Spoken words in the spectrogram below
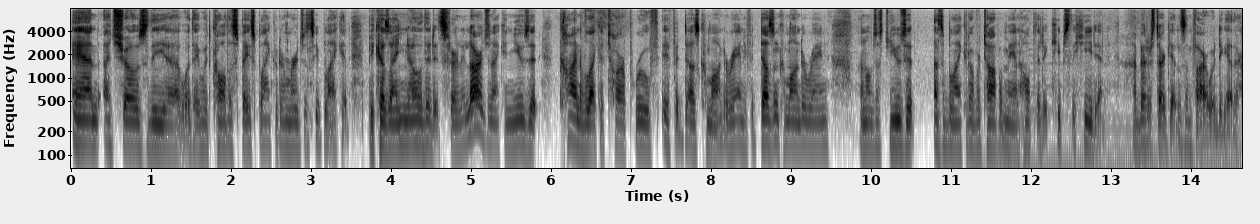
And I chose the uh, what they would call the space blanket or emergency blanket because I know that it's fairly large and I can use it kind of like a tarp roof if it does come on to rain. If it doesn't come on to rain, then I'll just use it as a blanket over top of me and hope that it keeps the heat in. I better start getting some firewood together.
